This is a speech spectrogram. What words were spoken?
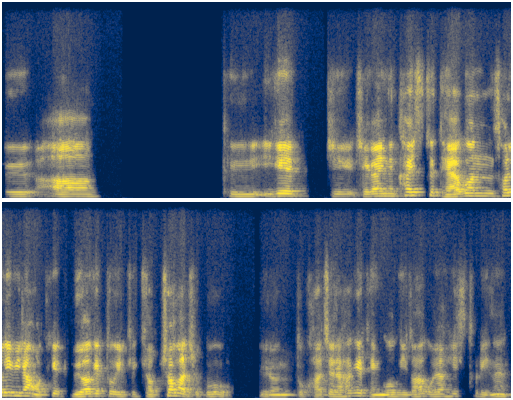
그, 아, 그, 이게, 제- 제가 있는 카이스트 대학원 설립이랑 어떻게 묘하게 또 이렇게 겹쳐가지고, 이런 또 과제를 하게 된 거기도 하고요, 히스토리는.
